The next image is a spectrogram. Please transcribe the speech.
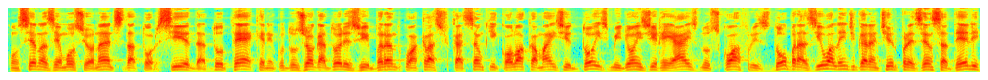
com cenas emocionantes da torcida, do técnico, dos jogadores vibrando com a classificação que coloca mais de 2 milhões de reais nos cofres do Brasil, além de garantir presença dele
